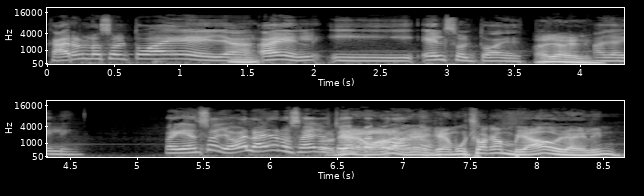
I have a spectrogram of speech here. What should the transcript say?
Carol lo soltó a ella, a él, y él soltó a esta, A Yailin. a Yailin. Pero pienso yo, ¿verdad? Yo no sé, yo estoy Que, bueno, especulando. que, que mucho ha cambiado Yailin.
